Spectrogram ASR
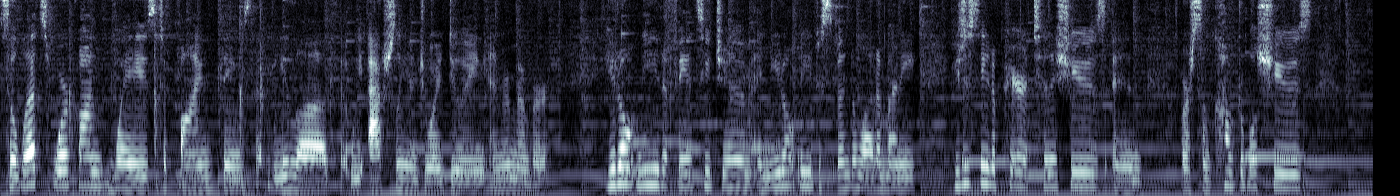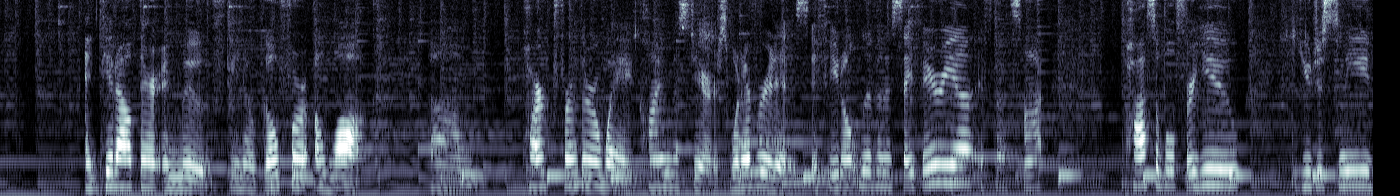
So let's work on ways to find things that we love, that we actually enjoy doing. And remember, you don't need a fancy gym and you don't need to spend a lot of money. You just need a pair of tennis shoes and or some comfortable shoes and get out there and move. You know, go for a walk, um, park further away, climb the stairs, whatever it is. If you don't live in a safe area, if that's not possible for you, you just need,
